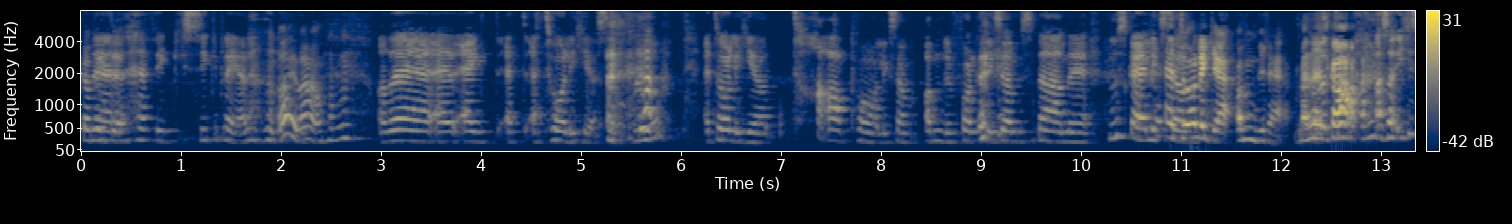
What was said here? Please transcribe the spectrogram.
hva fikk du? jeg fikk sykepleier. Oi, wow. Og det, jeg, jeg, jeg, jeg tåler ikke å se blod. Jeg tåler ikke å ta på liksom, andre folk. Liksom, sånn, eh, nå skal jeg liksom Jeg tåler ikke andre, men jeg skal. Altså, ikke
